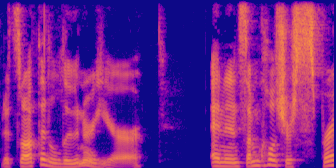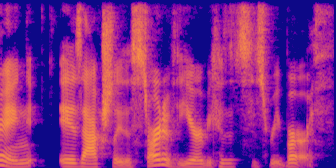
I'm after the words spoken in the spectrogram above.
but it's not the lunar year. And in some cultures, spring is actually the start of the year because it's this rebirth.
